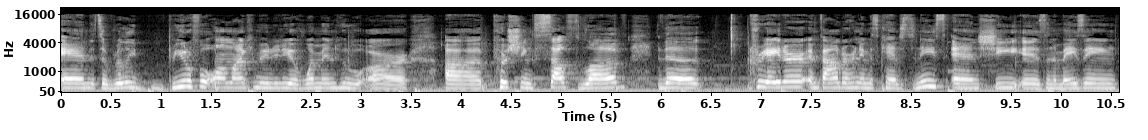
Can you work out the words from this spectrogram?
and it's a really beautiful online community of women who are uh, pushing self love. The creator and founder. Her name is Candice Denise, and she is an amazing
